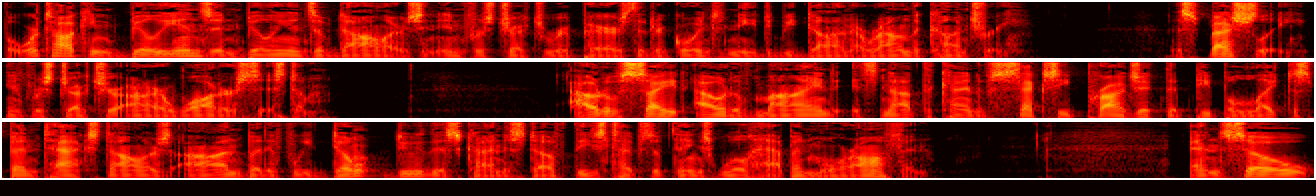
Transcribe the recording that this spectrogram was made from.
But we're talking billions and billions of dollars in infrastructure repairs that are going to need to be done around the country, especially infrastructure on our water system. Out of sight, out of mind, it's not the kind of sexy project that people like to spend tax dollars on, but if we don't do this kind of stuff, these types of things will happen more often. And so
